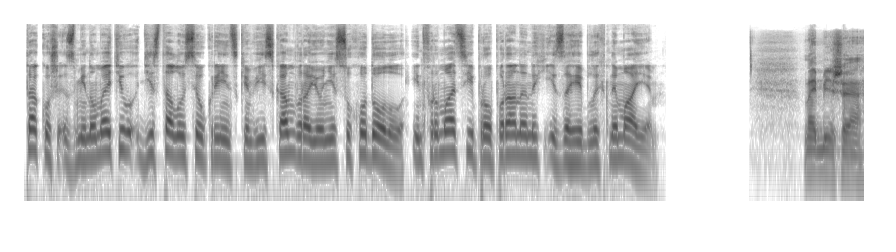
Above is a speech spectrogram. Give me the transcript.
Також з мінометів дісталося українським військам в районі Суходолу. Інформації про поранених і загиблих немає. Найбільша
